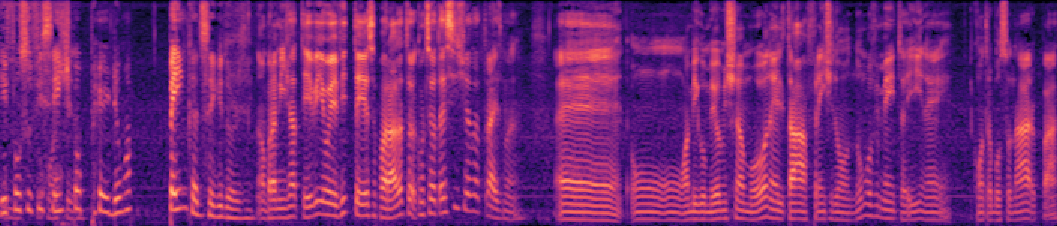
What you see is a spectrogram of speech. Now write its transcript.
e foi o suficiente pra eu perder uma penca de seguidorzinho. Não, pra mim já teve e eu evitei essa parada. Aconteceu até esses dias atrás, mano. É, um, um amigo meu me chamou, né? Ele tá à frente do, do movimento aí, né? Contra Bolsonaro, pá.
